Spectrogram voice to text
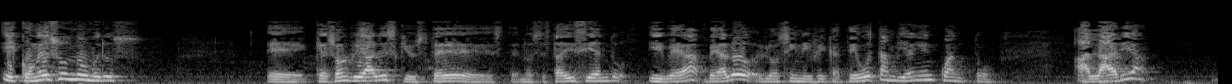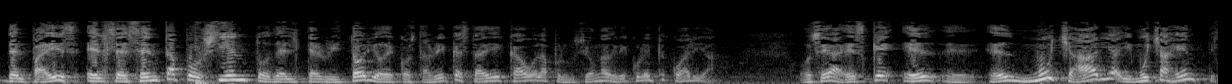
y con esos números eh, que son reales que usted este, nos está diciendo y vea, vea lo, significativo también en cuanto al área del país. El 60% del territorio de Costa Rica está dedicado a la producción agrícola y pecuaria. O sea, es que es, eh, mucha área y mucha gente.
